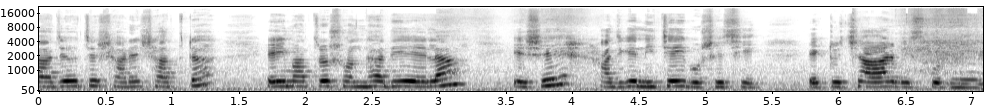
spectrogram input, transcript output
বাজে হচ্ছে সাড়ে সাতটা। এইমাত্র সন্ধ্যা দিয়ে এলাম, এসে আজকে নিচেই বসেছি, একটু চার বিস্কুট নিয়ে।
